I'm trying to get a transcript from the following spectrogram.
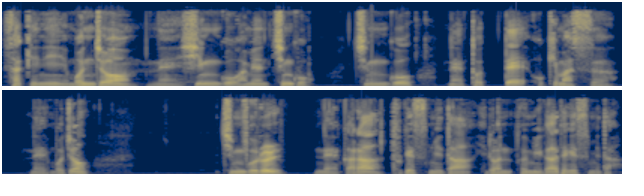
사키니 먼저 네, 신구 하면 친구, 친구 네, 또때 오키마스 네, 뭐죠? 짐구를 네, 깔아 두겠습니다. 이런 의미가 되겠습니다.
